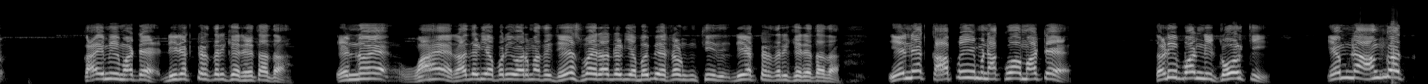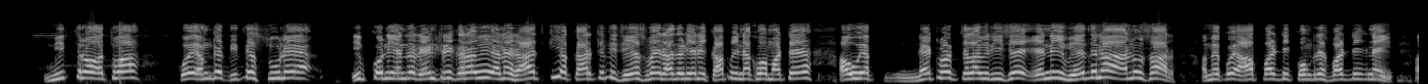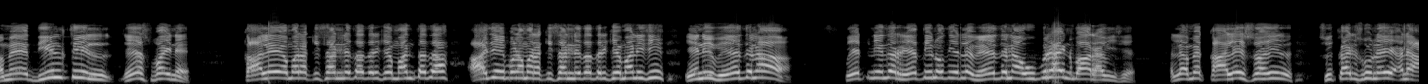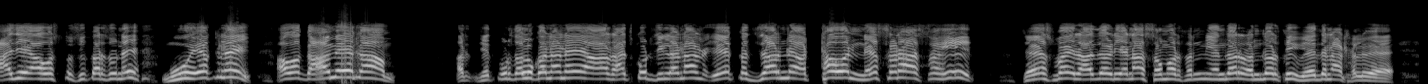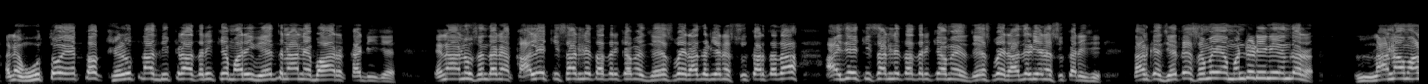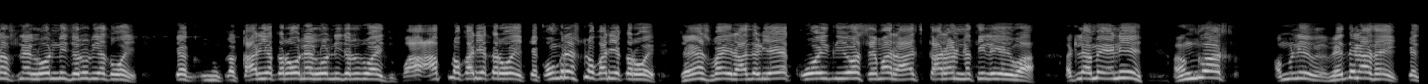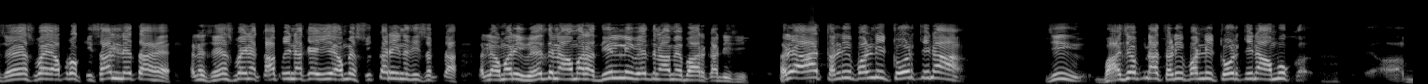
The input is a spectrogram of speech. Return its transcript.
કાયમી માટે ડિરેક્ટર તરીકે રહેતા હતા. એમને વાહે રાદડિયા પરિવારમાંથી જયેશભાઈ રાદડિયા બબે ત્રણથી ડિરેક્ટર તરીકે રહેતા હતા. એને કાપી નાખવા માટે તળીપાનની ટોળકી, એમના અંગત મિત્રો અથવા કોઈ અંગત હિતેશુને ઇફકોની અંદર એન્ટ્રી કરાવી અને રાજકીય કારકિર્દી જયેશભાઈ રાદડિયાની કાપી નાખવા માટે આવું એક નેટવર્ક ચલાવી રહી છે. એની વેદના અનુસાર અમે કોઈ આપ પાર્ટી, કોંગ્રેસ પાર્ટી નહીં, અમે દિલથી જયેશભાઈને કાલે અમારા કિસાન નેતા તરીકે માનતા હતા, આજે પણ અમારા કિસાન નેતા તરીકે માની છીએ એની વેદના પેટની અંદર રહેતી નહોતી એટલે વેદના ઉભરાઈને બહાર આવી છે. એટલે અમે કાલે સહી સ્વીકારીશું નહીં અને આજે આ વસ્તુ સ્વીકારશું નહીં. હું એક નહીં, આવા ગામે ગામ જેતપુર તાલુકાના ને આ રાજકોટ જિલ્લાના એક હજાર ને અઠ્ઠાવન નેસડા સહિત જયેશભાઈ રાદડિયાના સમર્થનની અંદર અંદરથી વેદના ઠલવે. અને હું તો એક ખેડૂતના દીકરા તરીકે મારી વેદનાને બહાર કાઢી છે. એના અનુસંધાને કાલે કિસાન નેતા તરીકે અમે જયેશભાઈ રાદડિયાને સ્વીકારતા હતા. આજે કિસાન નેતા તરીકે અમે જયેશભાઈ રાદડિયાને સ્વીકારી છીએ. કારણ કે જે તે સમયે મંડળીની અંદર નાના માણસને લોનની જરૂરિયાત હોય કે કાર્યકરોને લોનની જરૂર હોય આપનો કાર્યકર હોય કે કોંગ્રેસનો કાર્યકર હોય, જયેશભાઈ રાદડિયાએ કોઈ દિવસ એમાં રાજકારણ નથી લઈ આવ્યા. એટલે અમે એની અંગત અમને વેદના થઈ કે જયેશભાઈ આપણો કિસાન નેતા છે અને જયેશભાઈને કાપી નાખે એ અમે સ્વીકારી નથી શકતા. એટલે અમારી વેદના, અમારા દિલની વેદના અમે બહાર કાઢી છે અરે આ તડીપારની ટોળકીના, જે, ભાજપના તડીપારની ટોળકીના અમુક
